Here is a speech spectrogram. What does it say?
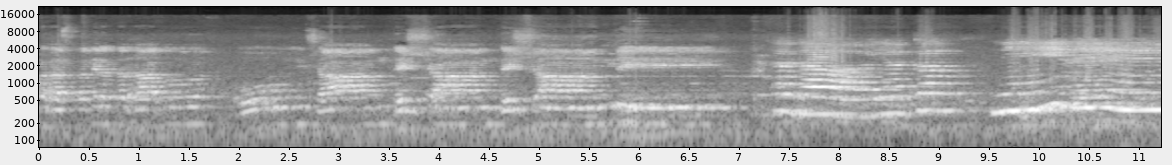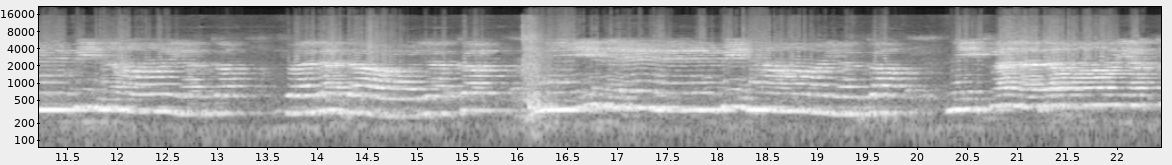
बृहस्पतिर्दधातु ఓం శాంతి శాంతి శాంతి. సదాయక నీవే వినాయక వరదాయక నీవే వినాయక నీ ఫలదాయక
